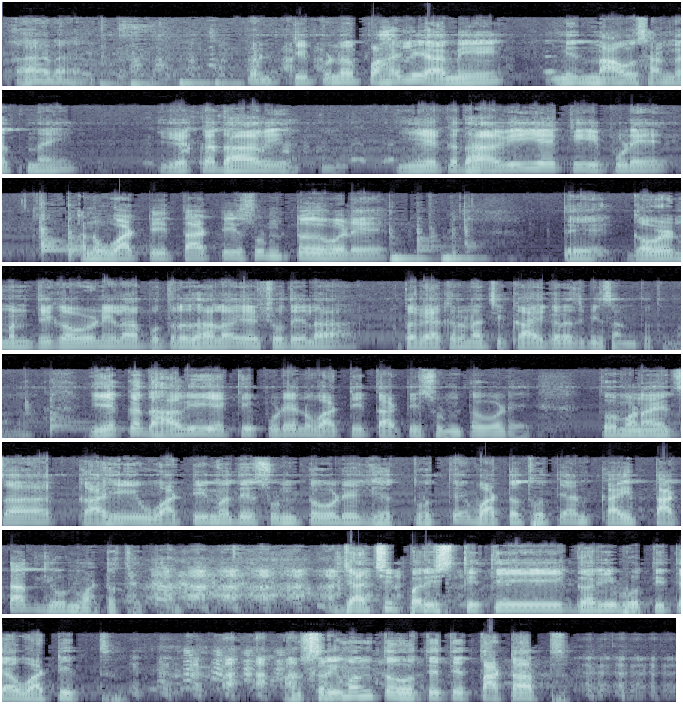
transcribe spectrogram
हा? ना पण टिपणं पाहिली आम्ही मी नाव सांगत नाही. एक धावी एक धावी एकी पुढे आणि वाटी ताटी सुंट वडे. ते गवळण म्हणते गवळणीला पुत्र झाला यशोदेला. आता व्याकरणाची काय गरज मी सांगतो तुम्हाला? एक दहावी एकी पुढे वाटी ताटी सुंट वडे तो म्हणायचा काही वाटीमध्ये सुंट वडे घेत होते वाटत होते आणि काही ताटात घेऊन वाटत होते. ज्याची परिस्थिती गरीब होती त्या वाटीत आणि श्रीमंत होते ते ताटात.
